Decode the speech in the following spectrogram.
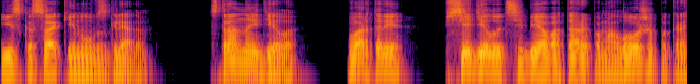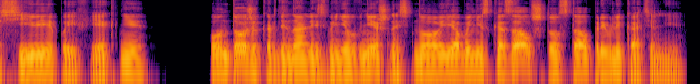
искоса окинул взглядом. Странное дело, в артере все делают себе аватары помоложе, покрасивее, поэффектнее. Он тоже кардинально изменил внешность, но я бы не сказал, что стал привлекательнее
